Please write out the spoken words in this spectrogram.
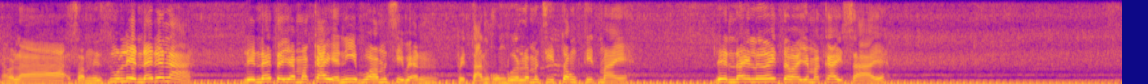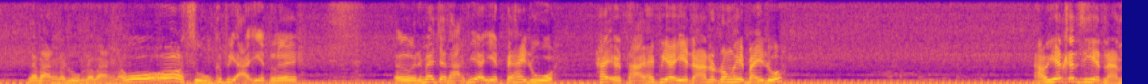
เอาละสำเนึกสู้เล่นได้ได้อล่ะ เล่นได้แต่อย่ามาใกล้อันนี้เพราะว่ามันสิแบบไปตันของเพิ่นแล้วมันสิต้องติดไม้เล่นได้เลย แต่ว่าอย่ามาใกล้สาย ระวังนะลูกระวังนะโอ้สูงขึ้นพี่อาเอสเลย เออเดี๋ยวแม่จะถ่ายพี่อาเอสไปให้ดู ให้เออถ่ายให้พี่อเอสนะลองเห็ดใหม่ดูเอาเฮ็ดกันสิเฮ็ดนั่น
